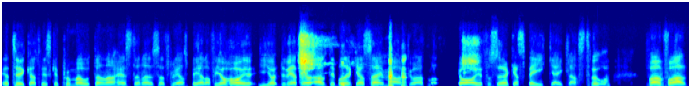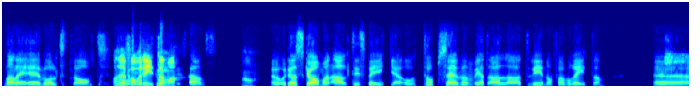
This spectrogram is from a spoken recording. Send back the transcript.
Jag tycker att vi ska promota den här hästen nu så att fler spelar. För jag har ju, jag, du vet jag alltid brukar säga Marco att man ska ju försöka spika i klass 2. Framförallt när det är voltstart. Och det är favoriten va? Ja. Och då ska man alltid spika och top 7 vet alla att vinner favoriten. Eh,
